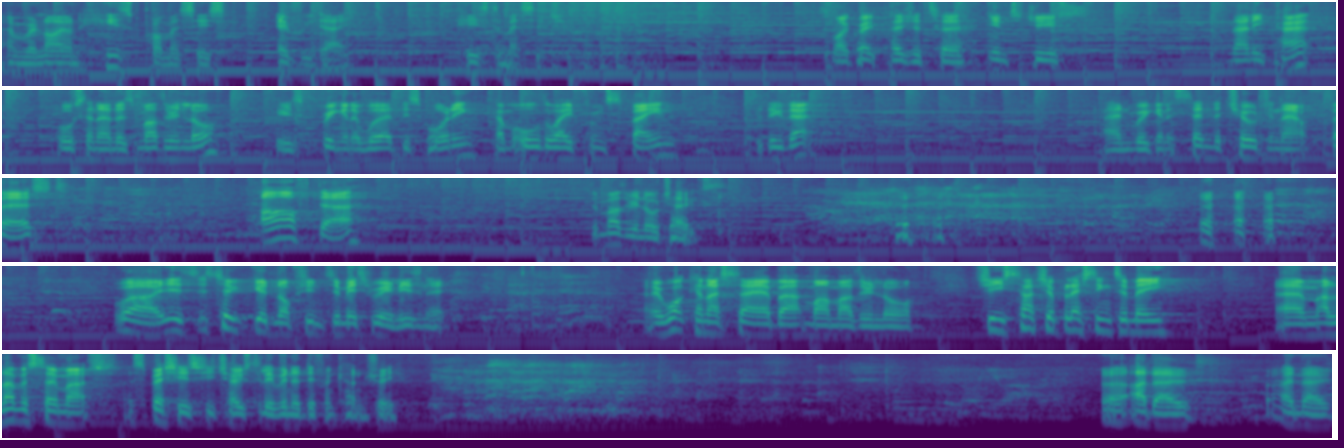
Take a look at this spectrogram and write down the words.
and rely on His promises every day. Here's the message. It's my great pleasure to introduce Nanny Pat, also known as mother in law, who's bringing a word this morning, come all the way from Spain to do that. And we're going to send the children out first after the mother in law jokes. well, it's, it's too good an opportunity to miss, really, isn't it? What can I say about my mother in law? She's such a blessing to me. Um, I love her so much, especially as she chose to live in a different country. Uh, I know, I know.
